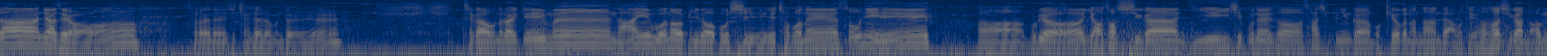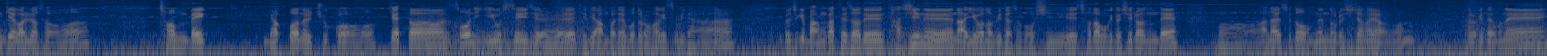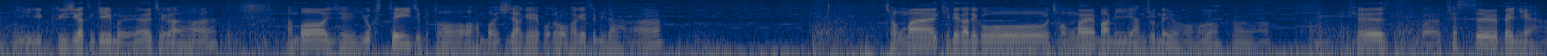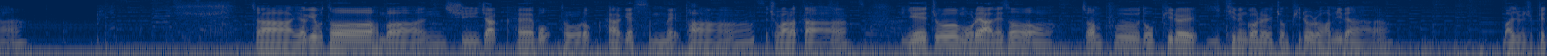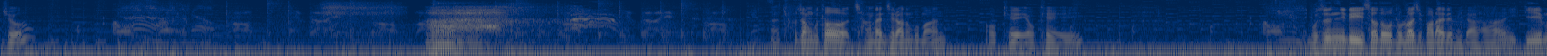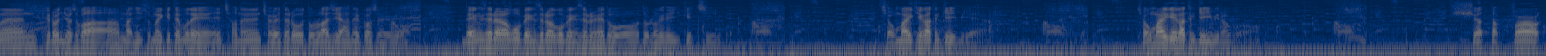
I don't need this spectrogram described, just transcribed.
자, 안녕하세요. 사랑하는 시청자 여러분들. 제가 오늘 할 게임은 Wanna Be the Boss. 저번에 소닉, 아, 무려 6시간 20분에서 40분인가 뭐 기억은 안 나는데 아무튼 6시간 넘게 걸려서 1100 몇 번을 죽고 깼던 소닉 2호 스테이지를 드디어 한번 해보도록 하겠습니다. 솔직히 마음 같아서는 다시는 아이오너비 돼서 보시 쳐다보기도 싫었는데 뭐 안 할 수도 없는 노릇이잖아요. 그렇기 때문에 이 그지 같은 게임을 제가 한번 이제 6스테이지부터 한번 시작해 보도록 하겠습니다. 정말 기대가 되고 정말 마음이 안 좋네요. 어, 캐 뭐야 캐슬베니아 자 여기부터 한번 시작해 보도록 하겠습니다 대충 알았다 이게 좀 오래 안 해서 점프 높이를 익히는 거를 좀 필요로 합니다. 맞으면 죽겠죠? 아... 아, 초장부터 장난질하는구만. 오케이 오케이. 무슨 일이 있어도 놀라지 말아야 됩니다. 이 게임은 그런 요소가 많이 숨어있기 때문에 저는 절대로 놀라지 않을 것을 맹세를 하고 맹세를 하고 맹세를 해도 놀라게 돼 있겠지. 정말 개같은 게임이야. 정말 개같은 게임이라고. Shut the fuck.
